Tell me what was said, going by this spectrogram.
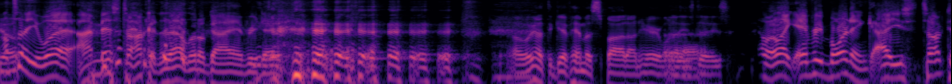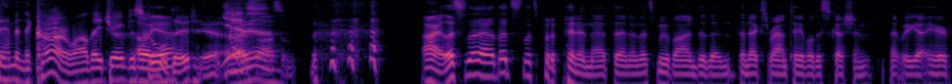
I'll tell you what. I miss talking to that little guy every day. Oh, we're gonna have to give him a spot on here one of these Uh, days. Oh, like every morning, I used to talk to him in the car while they drove to Oh, school, yeah? dude. Yeah. Oh, Yes. yeah. Awesome. All right, let's uh, let's let's put a pin in that then, and let's move on to the the next roundtable discussion that we got here.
